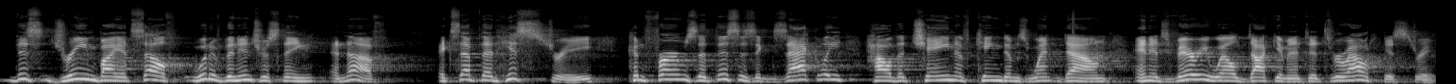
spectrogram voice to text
this dream by itself would have been interesting enough, except that history confirms that this is exactly how the chain of kingdoms went down, and it's very well documented throughout history.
